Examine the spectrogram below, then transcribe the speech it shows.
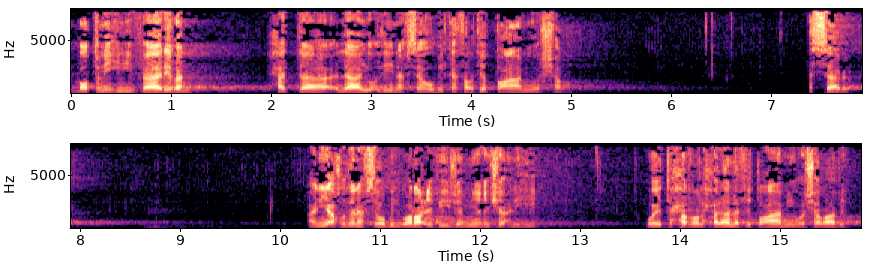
بطنه فارغا حتى لا يؤذي نفسه بكثرة الطعام والشراب. السابع أن يأخذ نفسه بالورع في جميع شأنه ويتحرى الحلال في طعامه وشرابه.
